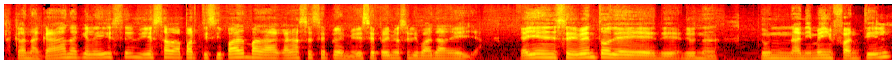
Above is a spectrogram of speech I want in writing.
La cana que le dicen y esa va a participar para ganarse ese premio ese premio se le va a dar a ella. Y ahí en ese evento de, de un anime infantil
